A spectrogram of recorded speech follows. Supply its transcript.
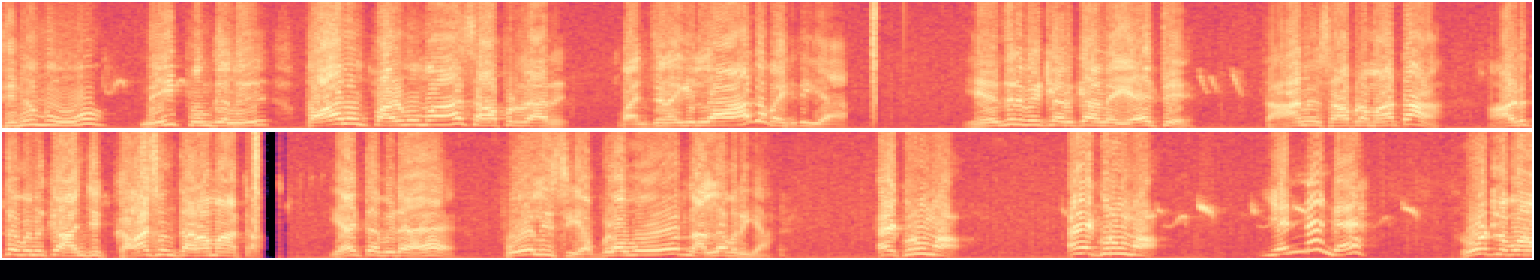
தினமும் நெய் பொங்கல் பாலும் பழமுமா சாப்பிடுறாரு. வஞ்சனை இல்லாத வைரியா எதிர் வீட்டுல இருக்கான ஏட்டு. தானும் சாப்பிட மாட்டான் அடுத்தவனுக்கு அஞ்சு காசும் தர மாட்டான் ஏட்டை விட போலீஸ் எவ்வளவோ நல்லவரியா. ஏய் குருமா. ஏய் குருமா. என்னங்க? ரோட்ல போற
